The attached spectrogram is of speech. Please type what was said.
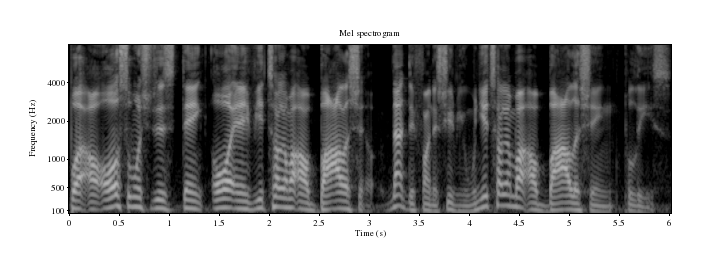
But I also want you to just think, Oh, and if you're talking about abolishing not defunding, excuse me, when you're talking about abolishing police,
